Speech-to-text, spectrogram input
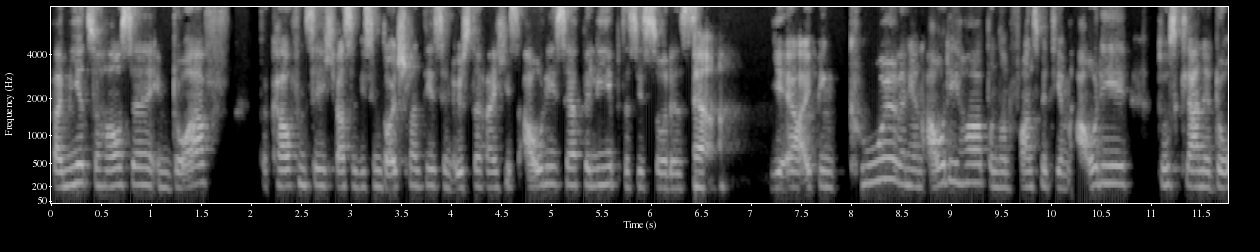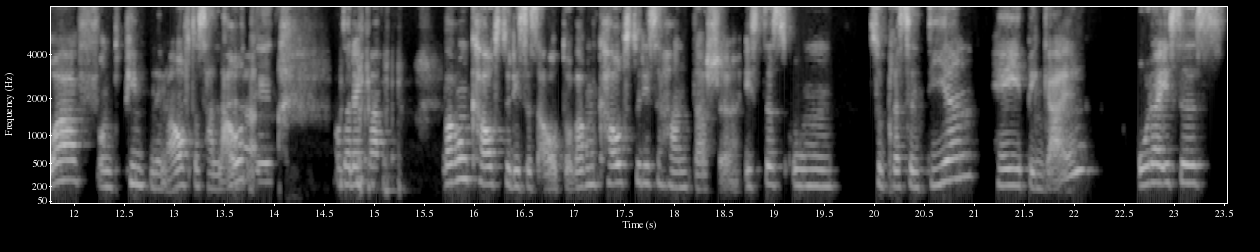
bei mir zu Hause im Dorf. Da kaufen sich, ich weiß nicht, wie es in Deutschland ist, in Österreich ist Audi sehr beliebt. Das ist so das, ja, yeah, ich bin cool, wenn ich ein Audi habe und dann fahren sie mit ihrem Audi durchs kleine Dorf und pimpen ihn auf, dass er laut ja. ist. Und da denkt man, warum kaufst du dieses Auto? Warum kaufst du diese Handtasche? Ist das, um zu präsentieren, hey, ich bin geil? Oder ist es,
